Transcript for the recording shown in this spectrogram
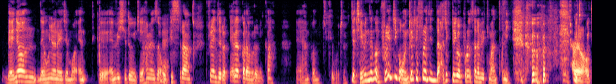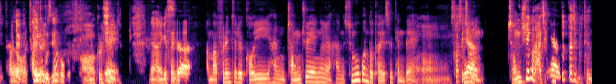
내년 내후년에 이제 뭐 N, 그 NBC도 이제 하면서 네. 오피스랑 프렌즈를 빼갈 거라 그러니까 예, 한번 지켜보죠. 이제 재밌는 건 프렌즈가 언제적 프렌즈인데 아직도 이걸 보는 사람이 이렇게 많다니. 저요. 저요. 신기하게. 저 아직도 열심히 보세요? 보고. 어, 그러시군요. 예. 네, 알겠습니다. 제가 아마 프렌즈를 거의 한 정주행을 한 20번도 더 했을 텐데 어, 사실 그냥- 저는 정주행은 아직 그냥- 끝까지 못했,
